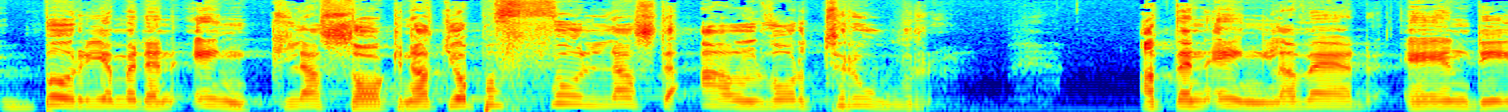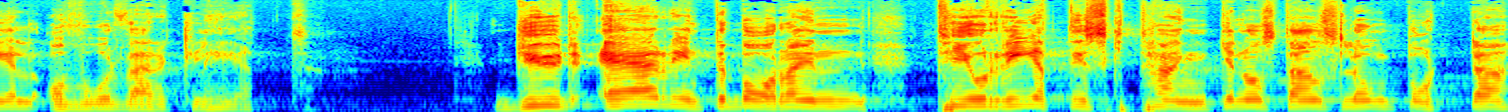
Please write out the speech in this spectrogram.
börja med den enkla saken att jag på fullaste allvar tror att en änglavärld är en del av vår verklighet. Gud är inte bara en teoretisk tanke någonstans långt borta.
